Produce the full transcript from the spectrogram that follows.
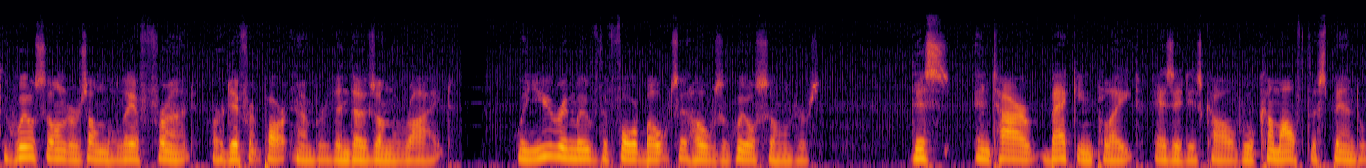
The wheel cylinders on the left front are a different part number than those on the right. When you remove the four bolts that holds the wheel cylinders, this entire backing plate, as it is called, will come off the spindle.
